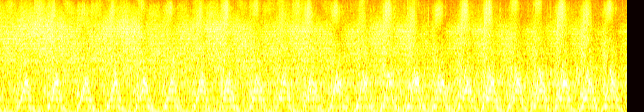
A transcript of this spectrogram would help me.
Thank you.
